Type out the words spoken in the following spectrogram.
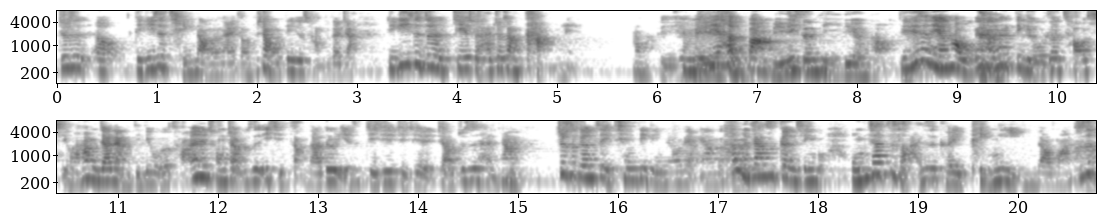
就是呃弟弟是勤劳的那一种，不像我弟就常不在家。弟弟是真的接水，他就这样扛哎、欸。哦，弟弟，弟弟很棒，弟弟身体一定很好。弟弟身体很好，我跟你讲，那个弟弟我真的超喜欢。他们家两个弟弟我都超，因为从小就是一起长大，就也是姐姐姐姐的叫，就是很像，嗯、就是跟自己亲弟弟没有两样的。他们家是更辛苦，我们家至少还是可以平移，你知道吗？就是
